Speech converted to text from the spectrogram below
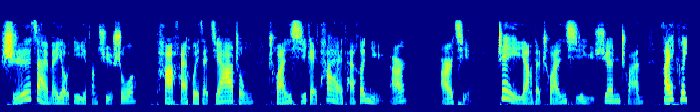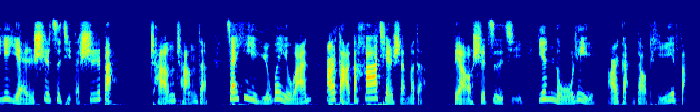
实在没有地方去说，他还会在家中传习给太太和女儿，而且。这样的传习与宣传，还可以掩饰自己的失败，常常的在一语未完而打个哈欠什么的，表示自己因努力而感到疲乏。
